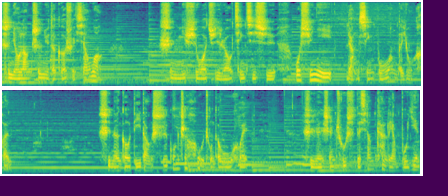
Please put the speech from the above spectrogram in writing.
是牛郎织女的隔水相望。是你许我举柔情几许，我许你两心不忘的永恒。是能够抵挡时光之厚重的无悔，是人生初始的相看两不厌。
